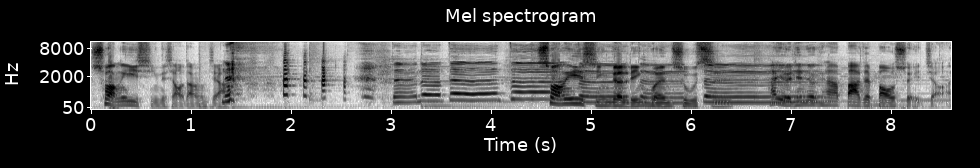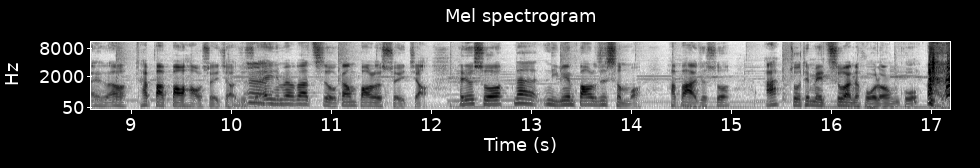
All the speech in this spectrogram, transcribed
创意型的小当家，创创意型的灵魂厨师。他有一天就看他爸在包水饺，哎，然后他爸包好水饺，就说：“嗯哎、你们要不要吃？我刚包了水饺。”他就说：“那里面包的是什么？”他爸就说：“啊，昨天没吃完的火龙果。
